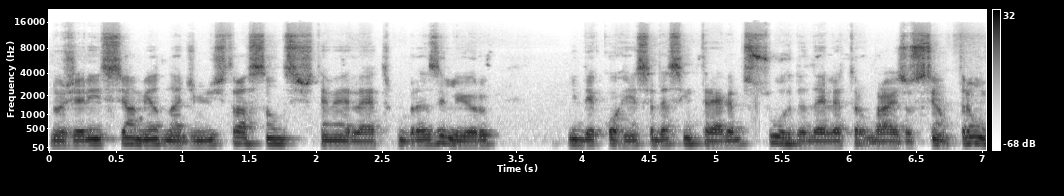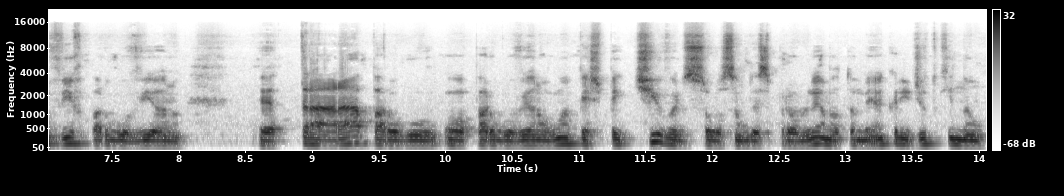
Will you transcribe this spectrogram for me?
no gerenciamento, na administração do sistema elétrico brasileiro, em decorrência dessa entrega absurda da Eletrobras. O Centrão vir para o governo é, trará para o, para o governo alguma perspectiva de solução desse problema? Eu também acredito que não.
